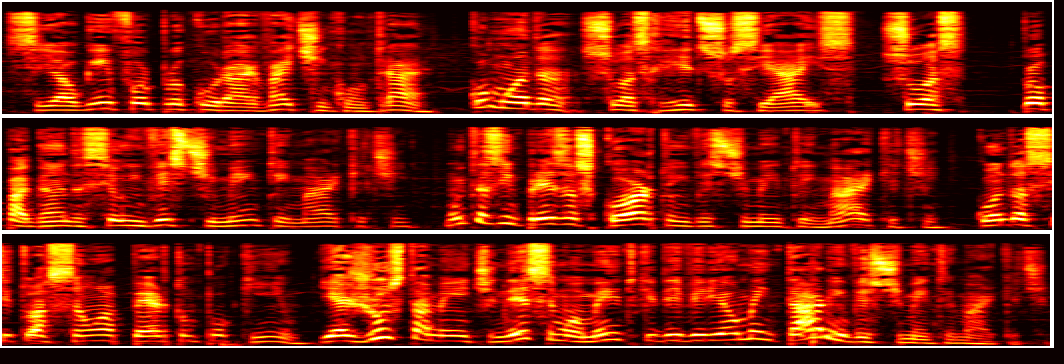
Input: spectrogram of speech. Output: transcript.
Se alguém for procurar, vai te encontrar? Como anda suas redes sociais, suas propaganda, seu investimento em marketing. Muitas empresas cortam o investimento em marketing quando a situação aperta um pouquinho. E é justamente nesse momento que deveria aumentar o investimento em marketing.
